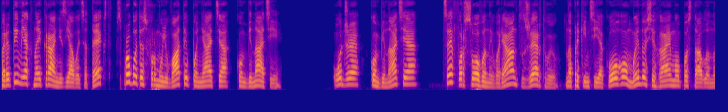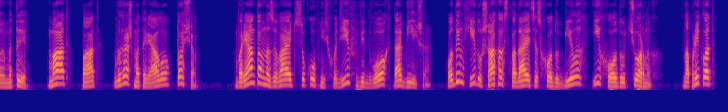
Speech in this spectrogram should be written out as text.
Перед тим як на екрані з'явиться текст, спробуйте сформулювати поняття комбінації. Отже, комбінація це форсований варіант з жертвою, наприкінці якого ми досягаємо поставленої мети мат, пад, виграш матеріалу тощо. Варіантом називають сукупність ходів від двох та більше. Один хід у шахах складається з ходу білих і ходу чорних. Наприклад,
